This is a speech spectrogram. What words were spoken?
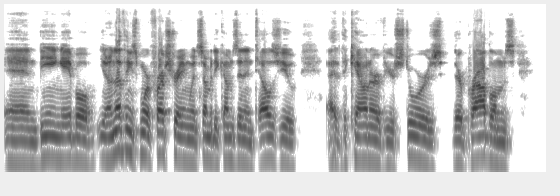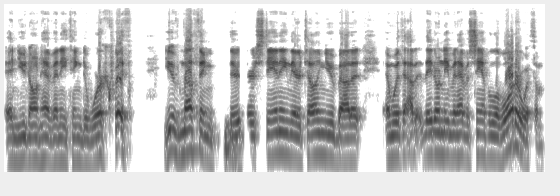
and being able you know nothing's more frustrating when somebody comes in and tells you at the counter of your stores their problems and you don't have anything to work with you have nothing. They're mm-hmm. they're standing there telling you about it, and without it, they don't even have a sample of water with them.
